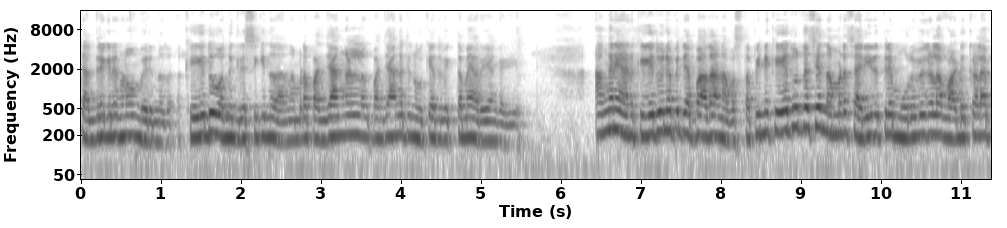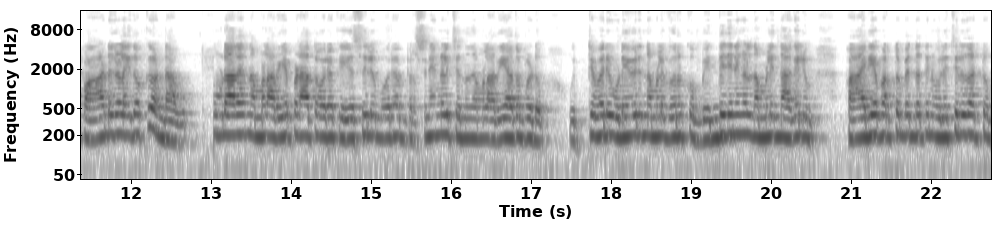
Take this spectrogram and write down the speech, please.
ചന്ദ്രഗ്രഹണവും വരുന്നത്. കേതു വന്ന് ഗ്രസിക്കുന്നതാണ്. നമ്മുടെ പഞ്ചാംഗങ്ങൾ പഞ്ചാംഗത്തിൽ നോക്കി അത് വ്യക്തമായി അറിയാൻ കഴിയും. അങ്ങനെയാണ് കേതുവിനെ പറ്റി അപ്പോൾ അതാണ് അവസ്ഥ. പിന്നെ കേതുർദശ നമ്മുടെ ശരീരത്തിലെ മുറിവുകളെ വടുക്കളെ പാടുകളെ ഇതൊക്കെ ഉണ്ടാവും. കൂടാതെ നമ്മൾ അറിയപ്പെടാത്ത ഓരോ കേസിലും ഓരോ പ്രശ്നങ്ങളിൽ ചെന്ന് നമ്മൾ അറിയാതെ പെടും. ഉറ്റവരും ഉടയവരും നമ്മളെ വെറുക്കും. ബന്ധുജനങ്ങൾ നമ്മളിൽ അകലും ഭാര്യ ഭർത്തൃ ബന്ധത്തിന് ഉലച്ചിൽ തട്ടും.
